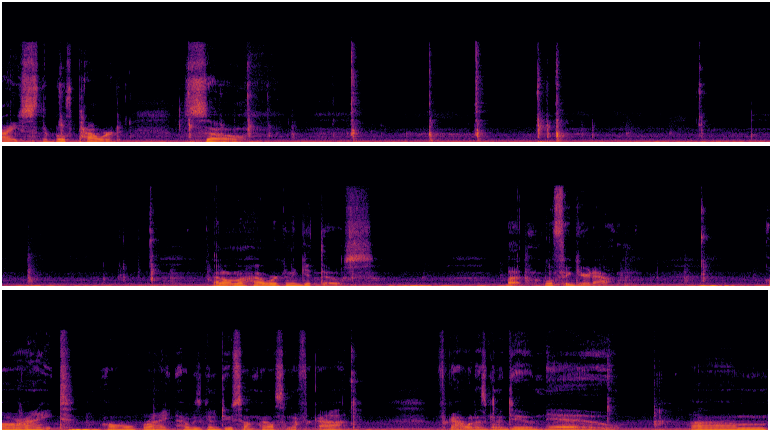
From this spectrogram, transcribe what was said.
Nice. They're both powered. So... I don't know how we're going to get those. But we'll figure it out. Alright. Alright. I was going to do something else and I forgot. Forgot what I was going to do. No. Um...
